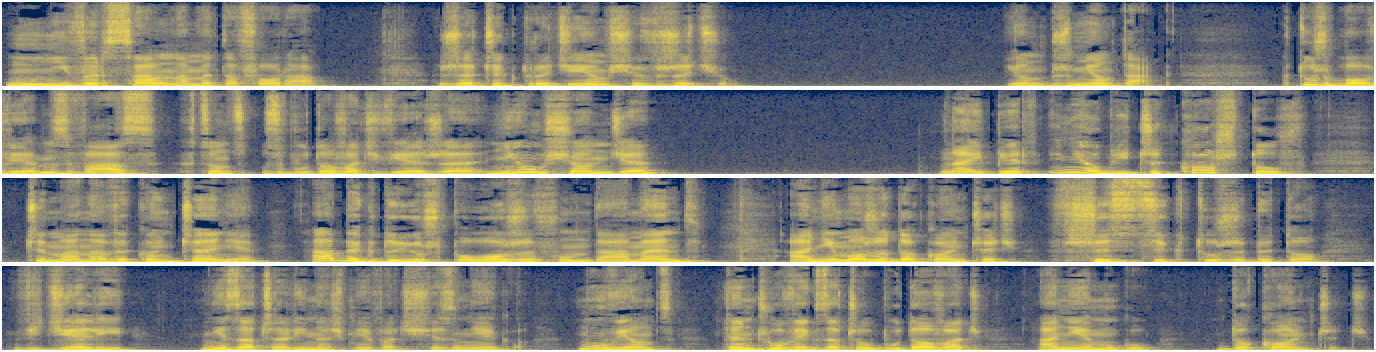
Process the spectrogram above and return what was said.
uniwersalna metafora rzeczy, które dzieją się w życiu. I on brzmi on tak. Któż bowiem z was, chcąc zbudować wieżę, nie usiądzie najpierw i nie obliczy kosztów, czy ma na wykończenie, aby gdy już położy fundament, a nie może dokończyć, wszyscy, którzy by to widzieli, nie zaczęli naśmiewać się z niego. Mówiąc, ten człowiek zaczął budować, a nie mógł dokończyć.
